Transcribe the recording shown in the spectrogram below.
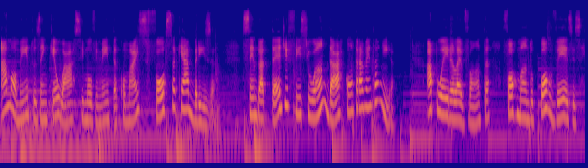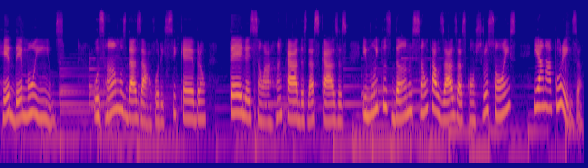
Há momentos em que o ar se movimenta com mais força que a brisa, sendo até difícil andar contra a ventania. A poeira levanta, formando por vezes redemoinhos os ramos das árvores se quebram, telhas são arrancadas das casas e muitos danos são causados às construções e à natureza.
